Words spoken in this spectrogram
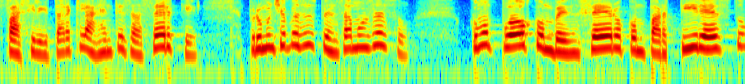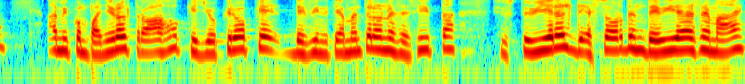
facilitar que la gente se acerque. Pero muchas veces pensamos eso. ¿Cómo puedo convencer o compartir esto a mi compañero del trabajo que yo creo que definitivamente lo necesita? Si usted viera el desorden de vida de ese mae,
